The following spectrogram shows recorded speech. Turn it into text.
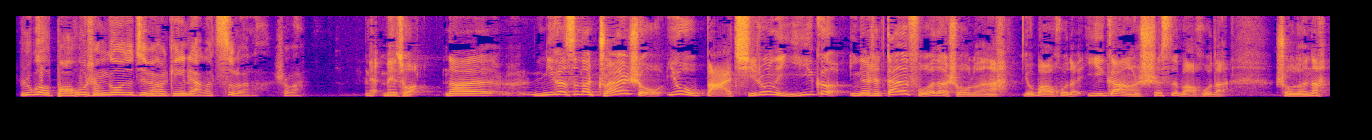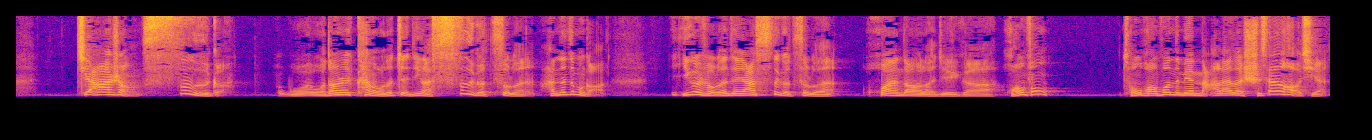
如果保护成功，就基本上给你两个次轮了，是吧？没没错。那尼克斯呢，转手又把其中的一个应该是丹佛的首轮啊，有保护的一杠十四保护的首轮呢，加上四个。我我当时看了我都震惊了，四个次轮还能这么搞？一个首轮再加四个次轮，换到了这个黄蜂，从黄蜂那边拿来了十三号签，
